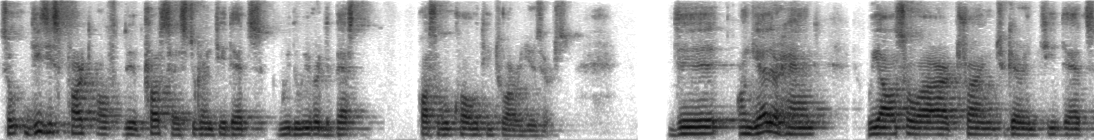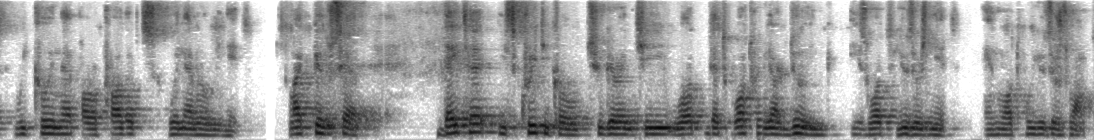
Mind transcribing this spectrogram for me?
So this is part of the process to guarantee that we deliver the best possible quality to our users. The, on the other hand, we also are trying to guarantee that we clean up our products whenever we need. Like Pedro said, data is critical to guarantee what, that what we are doing is what users need and what users want.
